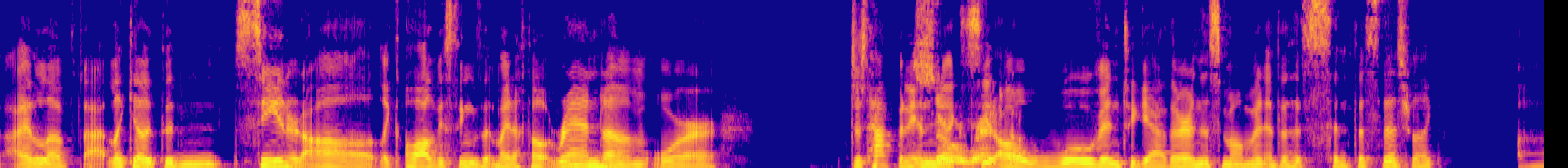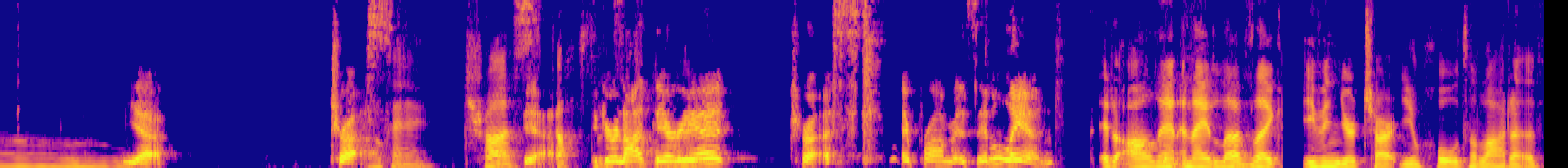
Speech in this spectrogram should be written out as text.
I love that. Like, yeah, like the seeing it all, like all these things that might have felt random or just happening, and so you like see it all woven together in this moment and the synthesis. You're like, oh, yeah, trust. Okay, trust. Yeah, oh, if you're not there yet, trust. I promise it'll land. It'll all land. And I love like even your chart, you know, holds a lot of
